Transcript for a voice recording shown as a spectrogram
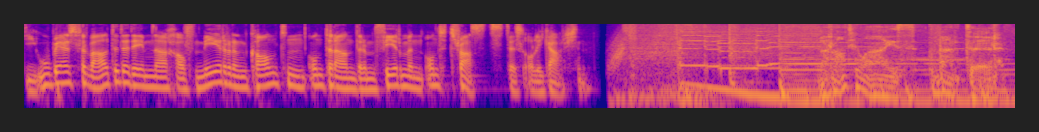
Die UBS verwaltete demnach auf mehreren Konten unter anderem Firmen und Trusts des Oligarchen. Radio 1 Wetter.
